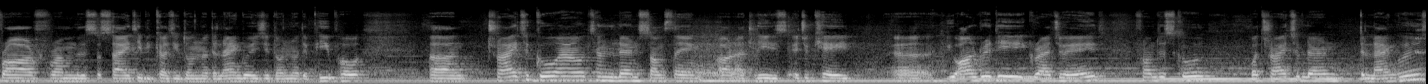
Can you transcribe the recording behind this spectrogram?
far from the society because you don't know the language, you don't know the people. Uh, try to go out and learn something or at least educate. Uh, you already graduate from the school, but try to learn the language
